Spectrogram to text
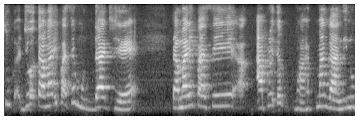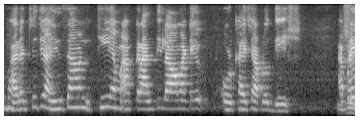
શું જો તમારી પાસે મુદ્દા છે તમારી પાસે આપણે તો મહાત્મા ગાંધીનું ભારત છે જે અહિંસાથી એમ આ ક્રાંતિ લાવવા માટે ઓળખાય છે આપણો દેશ. આપણે.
